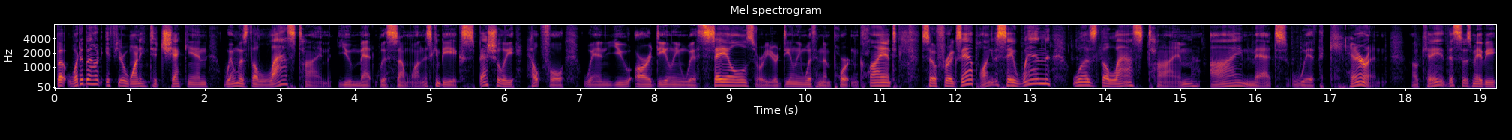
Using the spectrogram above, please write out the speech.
But what about if you're wanting to check in when was the last time you met with someone? This can be especially helpful when you are dealing with sales or you're dealing with an important client. So, for example, I'm going to say, when was the last time I met with Karen? Okay, this was maybe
